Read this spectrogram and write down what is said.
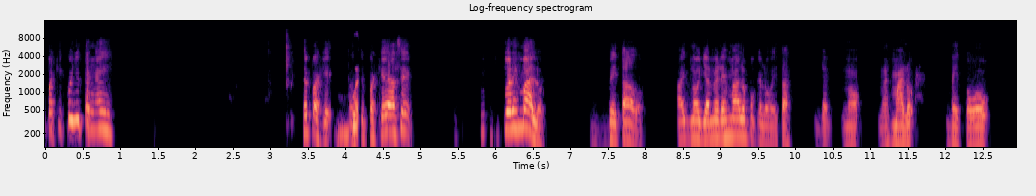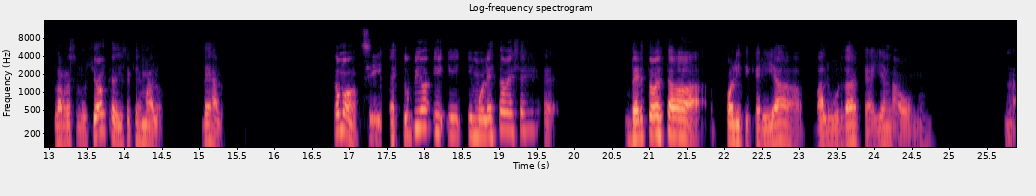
¿Para qué coño están ahí? ¿Para qué, bueno. ¿Para qué hacen? Tú eres malo, vetado. Ay, no, ya no eres malo porque lo vetaste. Ya, no, no es malo. Vetó la resolución que dice que es malo. Déjalo. ¿Cómo? Sí. Estúpido y, y, y molesta a veces eh, ver toda esta politiquería balurda que hay en la ONU. No.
